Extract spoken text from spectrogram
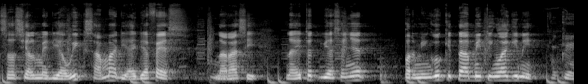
Social Media Week sama di Idea Fest narasi. Nah itu biasanya per minggu kita meeting lagi nih Oke.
